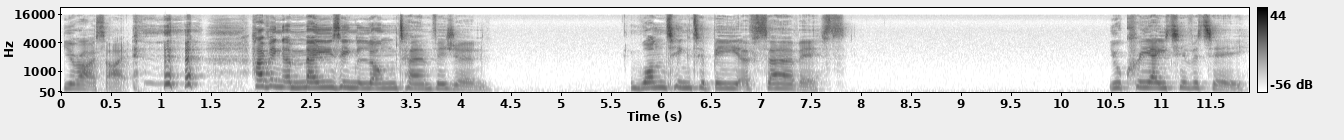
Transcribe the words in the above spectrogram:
your eyesight, having amazing long term vision, wanting to be of service, your creativity,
